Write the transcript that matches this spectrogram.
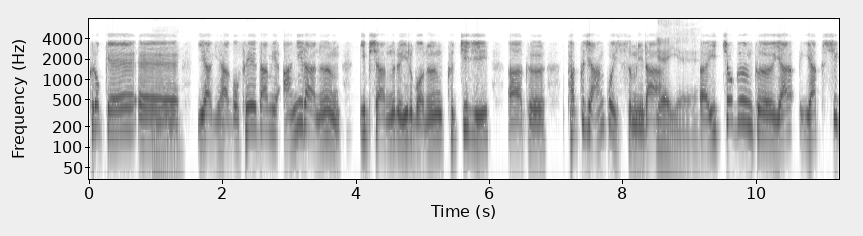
그렇게 에, 음. 이야기하고 회담이 아니라는 입장을 일본은 그치지 아, 그 바꾸지 않고 있습니다. 예, 예. 어, 이쪽은 그 야, 약식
